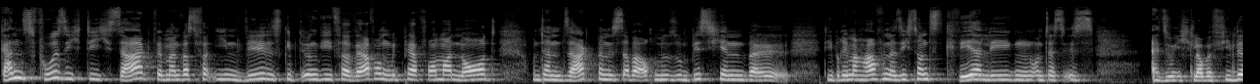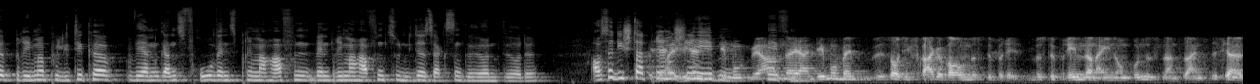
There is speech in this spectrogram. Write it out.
ganz vorsichtig sagt, wenn man was von ihnen will. Es gibt irgendwie Verwerfungen mit Performer Nord und dann sagt man es aber auch nur so ein bisschen, weil die Bremerhavener sich sonst querlegen und das ist also ich glaube, viele Bremer Politiker wären ganz froh, wenn es Bremerhaven, wenn Bremerhaven zu Niedersachsen gehören würde. Außer die Stadt Bremischen ja, Heben. dem Ja, naja, in dem Moment ist auch die Frage, warum müsste, Bre müsste Bremen dann eigentlich noch ein Bundesland sein? Es ist ja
